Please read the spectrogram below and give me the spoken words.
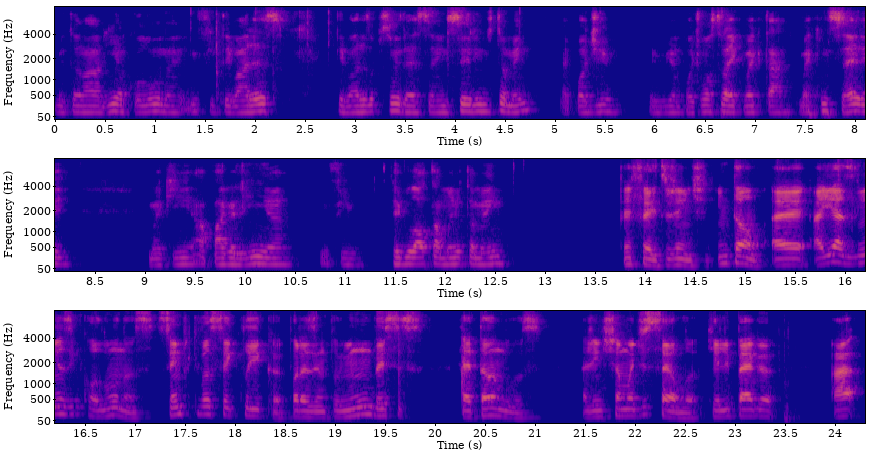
aumentando a linha, a coluna, enfim, tem várias, tem várias opções dessa, inserindo também, aí pode, pode mostrar aí como é que tá, como é que insere, como é que apaga a linha, enfim, regular o tamanho também, Perfeito, gente. Então, é, aí as linhas em colunas, sempre que você clica, por exemplo, em um desses retângulos, a gente chama de célula, que ele pega a,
